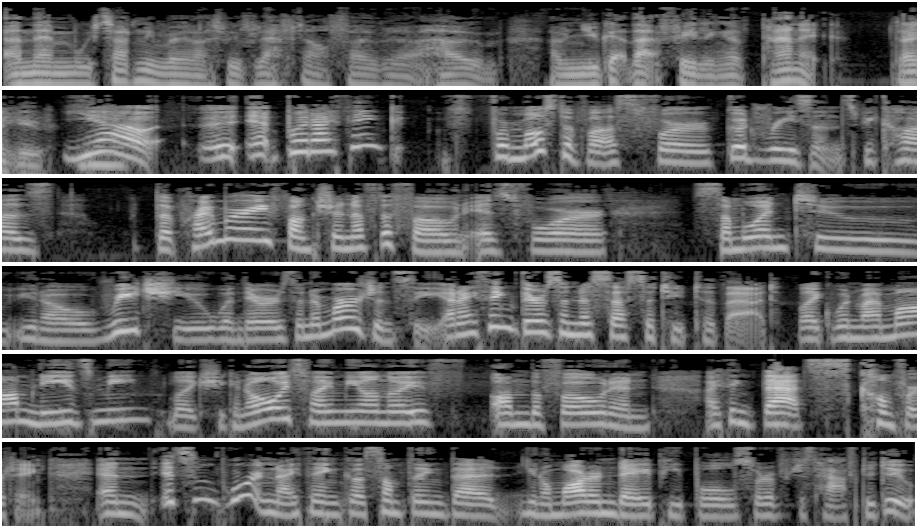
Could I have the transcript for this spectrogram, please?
and then we suddenly realize we've left our phone at home I and mean, you get that feeling of panic don't you? Yeah, it, but I think for most of us, for good reasons, because the primary function of the phone is for someone to, you know, reach you when there is an emergency. And I think there's a necessity to that. Like when my mom needs me, like she can always find me on the on the phone and I think that's comforting. And it's important, I think, uh, something that, you know, modern day people sort of just have to do.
